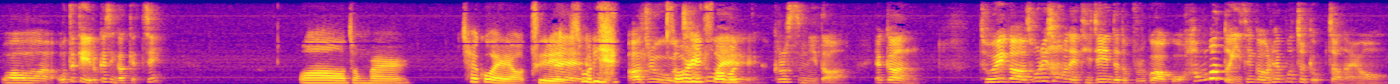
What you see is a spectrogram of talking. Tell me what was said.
와, 어떻게 이렇게 생각했지? 와, 정말 최고예요. 들의 네. 소리. 아주 소리 최고의 그렇습니다. 약간 저희가 소리 소문의 DJ인데도 불구하고 한 번도 이 생각을 해본 적이 없잖아요.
